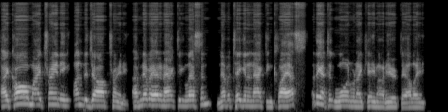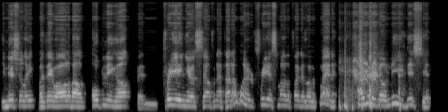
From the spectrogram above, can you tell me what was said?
I call my training on-the-job training. I've never had an acting lesson, never taken an acting class. I think I took one when I came out here to LA initially, but they were all about opening up and freeing yourself. And I thought, I'm one of the freest motherfuckers on the planet. I really don't need this shit.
